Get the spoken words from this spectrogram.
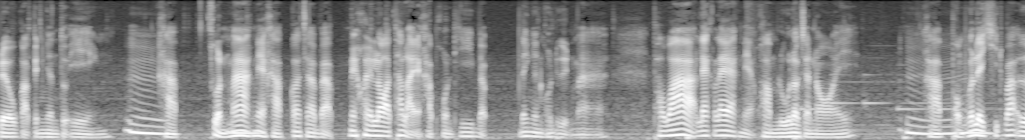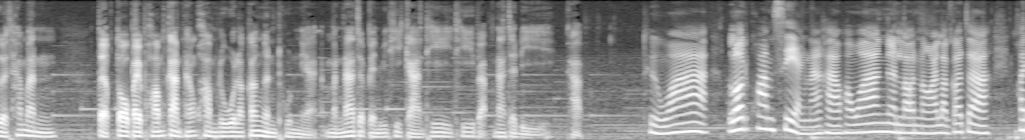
เร็วกว่าเป็นเงินตัวเองอืมครับ ส่วนมากเนี่ยครับก็จะแบบไม่ค่อยรอดเท่าไหร่ครับ คนที่แบบได้เงินคนอื่นมา เพราะว่าแรก ๆ เนี่ยความรู้เราจะน้อยอืครับผมก็เลยคิดว่าเออถ้ามันเติบโตไปพร้อมกันทั้งความรู้แล้วก็เงินทุนเนี่ยมันน่าจะเป็นวิธีการที่ที่แบบน่าจะดีครับ ถือว่าลดความเสี่ยงนะคะ เพราะว่าเงินเราน้อยเราก็จะค่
